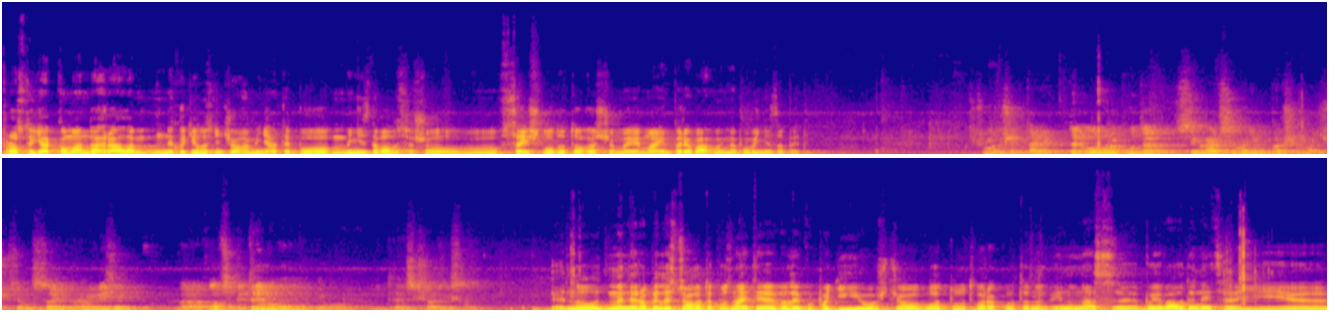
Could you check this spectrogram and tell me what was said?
Просто як команда грала, не хотілося нічого міняти, бо мені здавалося, що е, все йшло до того, що ми маємо перевагу і ми повинні забити. Може ще питання? Данило Ворокута зіграв сьогодні перший матч в цьому сезоні прем'єр-лізі. Е, Хлопці підтримали його, і тренерський штаб, звісно. Ну, ми не робили з цього таку, знаєте, велику подію, що от тут Варакута. Ну він у нас е, бойова одиниця, і е,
